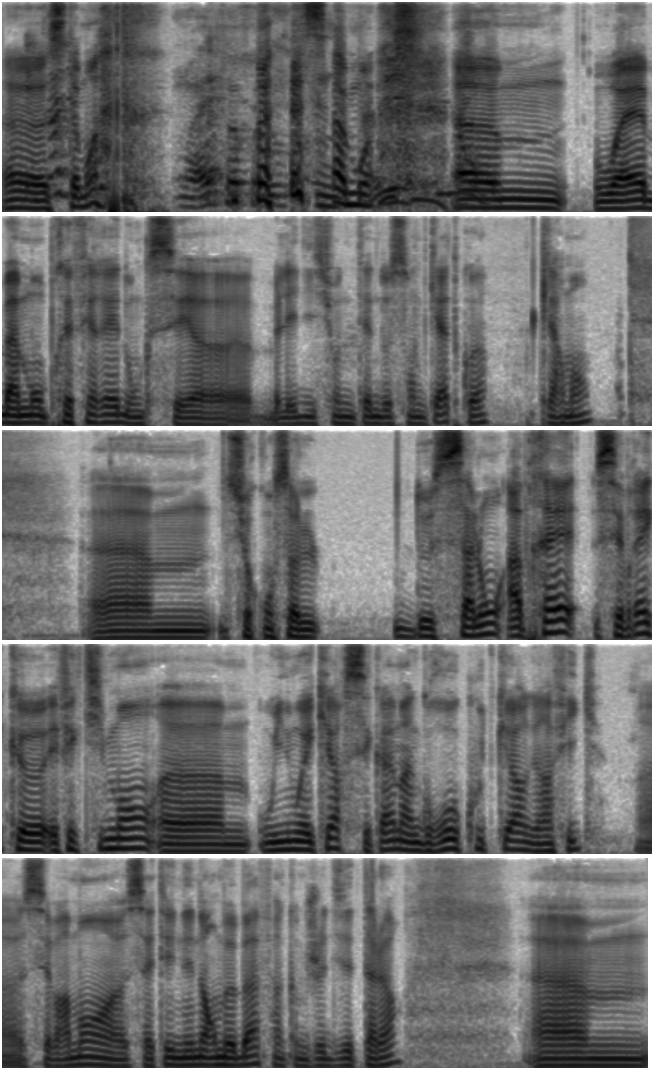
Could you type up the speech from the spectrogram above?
Euh, c'est à moi Ouais. C'est à moi. Oui, Euh, ouais, bah mon préféré, donc c'est euh, bah, l'édition Nintendo 64, quoi, clairement. Euh, sur console de salon. Après, c'est vrai que effectivement, euh, Wind Waker, c'est quand même un gros coup de cœur graphique. Euh, c'est vraiment, ça a été une énorme baffe, hein, comme je le disais tout à l'heure. Euh,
